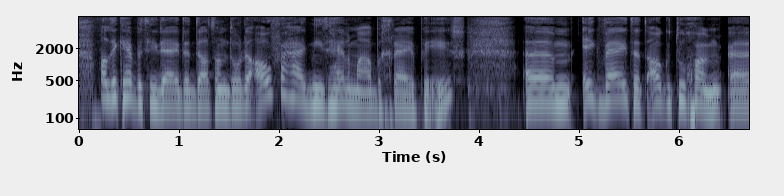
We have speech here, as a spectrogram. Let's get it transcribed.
Want ik heb het idee dat dat dan door de overheid niet helemaal begrepen is. Um, ik weet dat ook toegang, uh,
